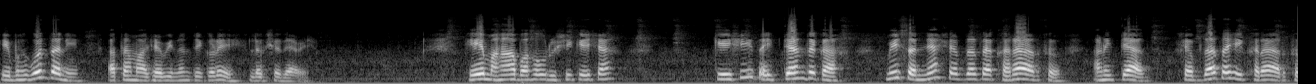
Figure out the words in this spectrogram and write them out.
की भगवंताने आता माझ्या विनंतीकडे लक्ष द्यावे. हे महाबाहू ऋषिकेशा केशी दैत्यांत का? मी संन्यास शब्दाचा खरा अर्थ आणि त्याग शब्दाचाही खरा अर्थ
